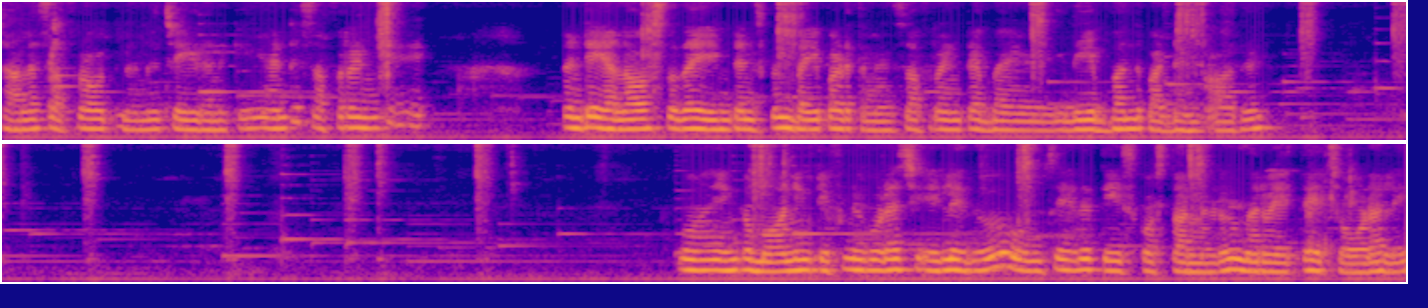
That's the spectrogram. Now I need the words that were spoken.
చాలా సఫర్ అవుతున్నాను చేయడానికి. అంటే సఫర్ అంటే అంటే ఎలా వస్తుందో ఏంటి అనుకుని భయపడుతున్నాను. సఫర్ అంటే భయ ఇది ఇబ్బంది పడ్డాను కాదు. ఇంకా మార్నింగ్ టిఫిన్ కూడా చేయలేదు. వంశీ అయితే తీసుకొస్తా అన్నాడు మరి అయితే చూడాలి.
